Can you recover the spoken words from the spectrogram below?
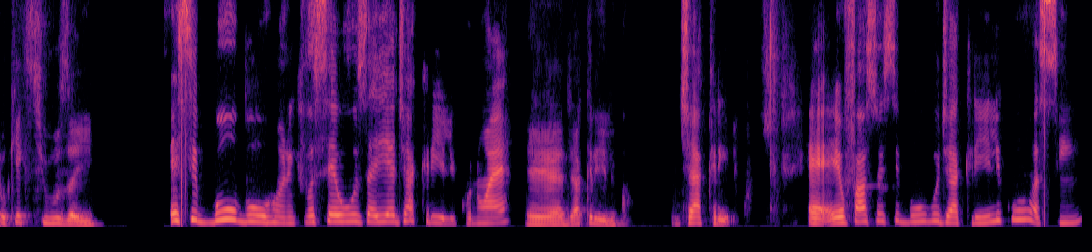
O que, que se usa aí? Esse bulbo, Rony, que você usa aí é de acrílico, não é? É, de acrílico. De acrílico. É, eu faço esse bulbo de acrílico, assim,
